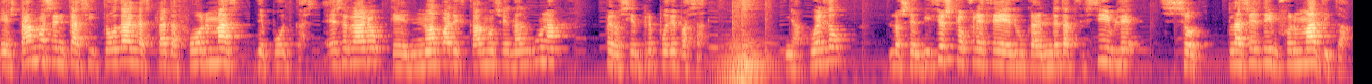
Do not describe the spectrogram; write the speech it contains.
Estamos en casi todas las plataformas de podcast. Es raro que no aparezcamos en alguna, pero siempre puede pasar. ¿De acuerdo? Los servicios que ofrece Educanet Accesible son clases de informática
